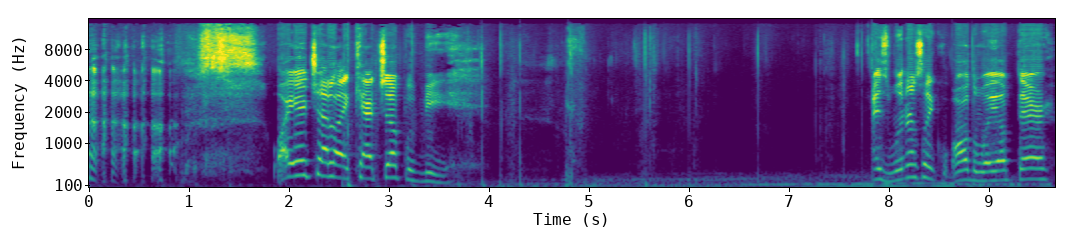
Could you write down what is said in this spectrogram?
Why are you like catch up with me? Is Winter's like all the way up there?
